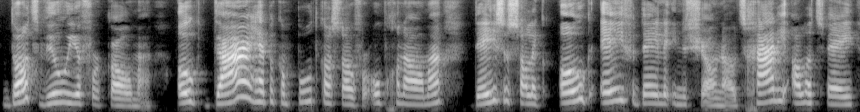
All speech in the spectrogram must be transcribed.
dat wil je voorkomen. Ook daar heb ik een podcast over opgenomen. Deze zal ik ook even delen in de show notes. Ga die alle twee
